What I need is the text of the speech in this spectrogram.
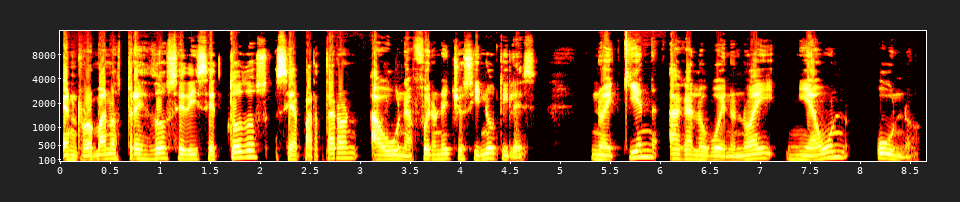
En Romanos 3:12 dice, todos se apartaron a una, fueron hechos inútiles. No hay quien haga lo bueno, no hay ni aún uno.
